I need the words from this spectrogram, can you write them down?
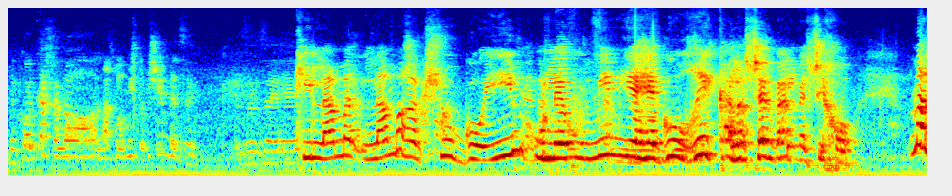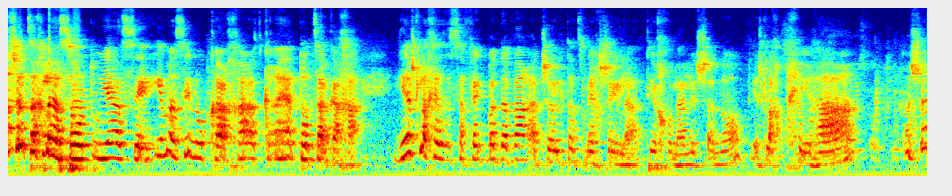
וכל כך לא, אנחנו לא משתמשים בזה. כי למה, למה רגשו גויים ולאומים יהגו ריק על השם ועל משיחו? מה שצריך לעשות הוא יעשה. אם עשינו ככה, אז כנראה התוצאה ככה. יש לך איזה ספק בדבר? את שואלת עצמך שאלה. את יכולה לשנות? יש לך בחירה? תשני.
